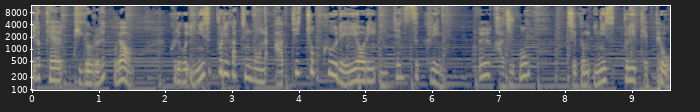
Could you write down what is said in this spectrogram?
이렇게 비교를 했고요. 그리고 이니스프리 같은 경우는 artichoke layering intense 크림을 가지고 지금 이니스프리 대표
